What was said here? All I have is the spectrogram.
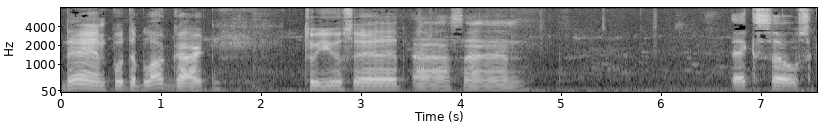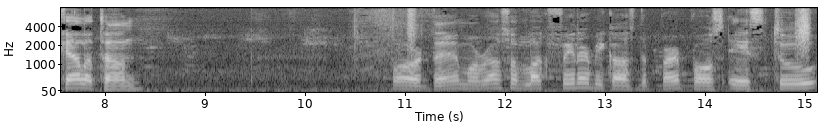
Then put the block guard to use it as an exoskeleton for the Moroso block filler because the purpose is to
